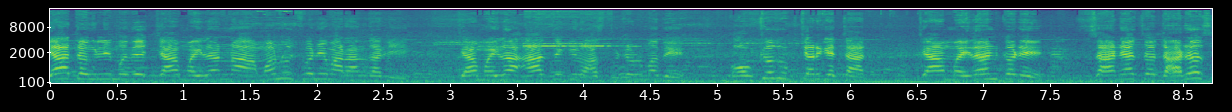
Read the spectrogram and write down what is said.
या दंगलीमध्ये ज्या महिलांना अमानुषपणे मारहाण झाली त्या महिला आज देखील हॉस्पिटलमध्ये औषध उपचार घेतात. त्या महिलांकडे जाण्याचं धाडस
